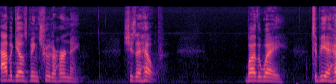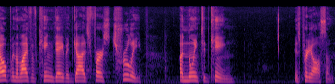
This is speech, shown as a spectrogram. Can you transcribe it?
Abigail's being true to her name. She's a help. By the way, to be a help in the life of King David, God's first truly anointed king, is pretty awesome.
